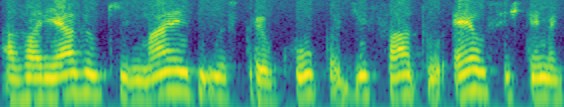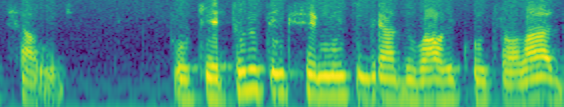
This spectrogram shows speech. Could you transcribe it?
a variável que mais nos preocupa, de fato, é o sistema de saúde. Porque tudo tem que ser muito gradual e controlado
